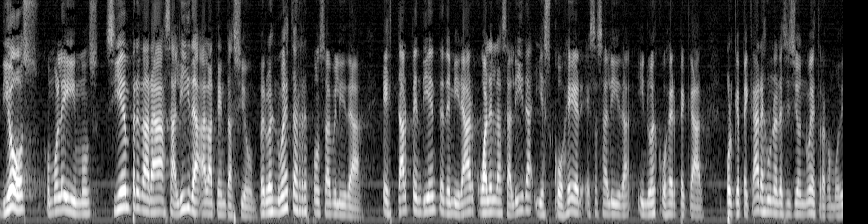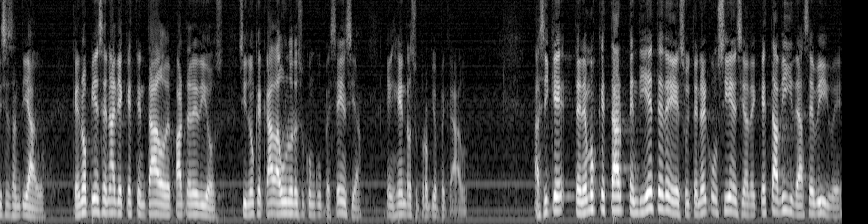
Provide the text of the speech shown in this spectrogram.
Dios, como leímos, siempre dará salida a la tentación, pero es nuestra responsabilidad estar pendiente de mirar cuál es la salida y escoger esa salida y no escoger pecar, porque pecar es una decisión nuestra, como dice Santiago. Que no piense nadie que es tentado de parte de Dios, sino que cada uno de su concupiscencia engendra su propio pecado. Así que tenemos que estar pendientes de eso y tener conciencia de que esta vida se vive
